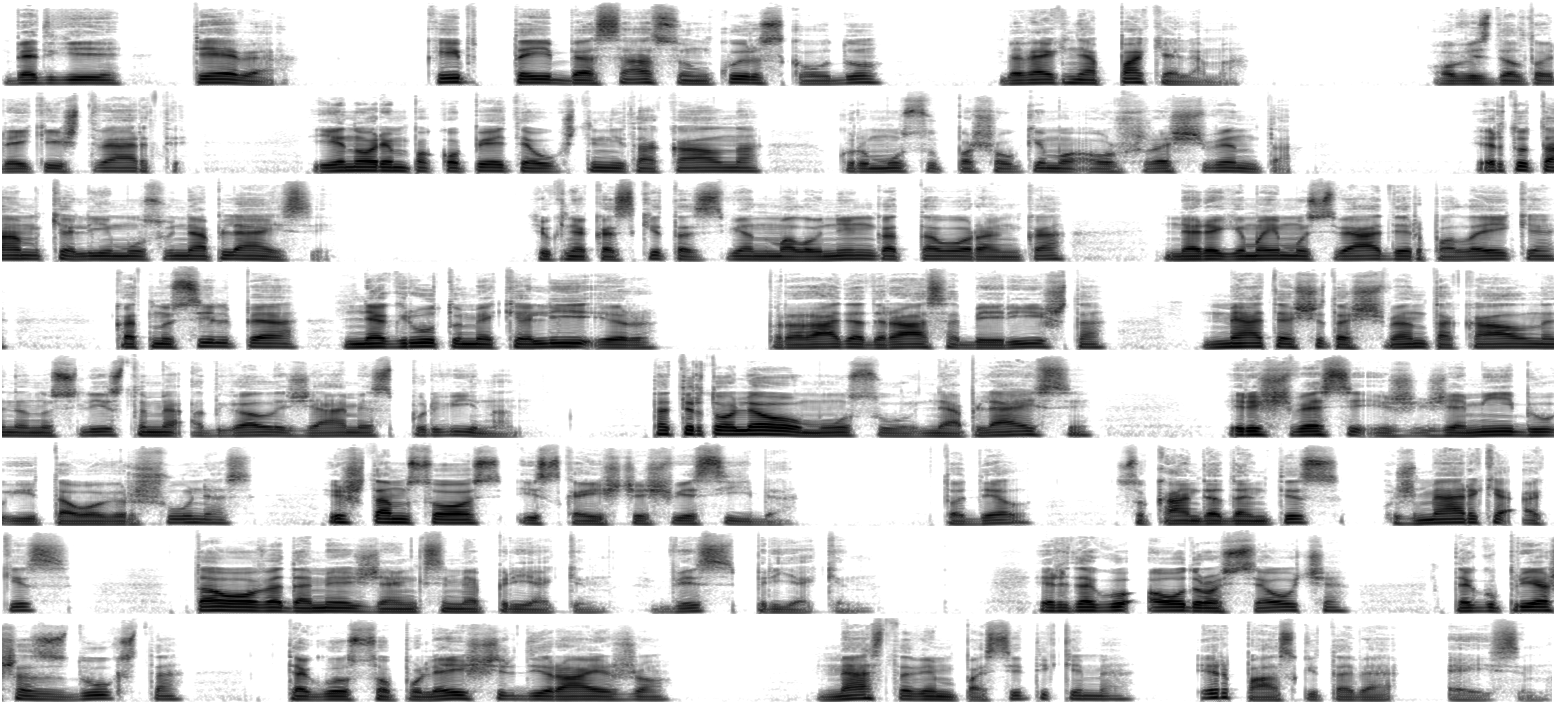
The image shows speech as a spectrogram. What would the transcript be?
Betgi, tėve, kaip tai besa sunku ir skaudu, beveik nepakeliama. O vis dėlto reikia ištverti, jei norim pakopėti aukštinį tą kalną, kur mūsų pašaukimo aušra švinta. Ir tu tam keli mūsų nepleisi. Juk nekas kitas vien maloninga tavo ranka, neregimai mus vedė ir palaikė, kad nusilpę negriūtume keli ir, praradę drąsą bei ryštą, metę šitą šventą kalną nenuslystume atgal žemės purvynan. Tad ir toliau mūsų neapleisi ir išvesi iš žemybių į tavo viršūnės, iš tamsos į skaiščią šviesybę. Todėl, sukandę dantis, užmerkę akis, tavo vedami žengsime priekin, vis priekin ir tegu audros siaučia, tegu priešas dūksta, tegu sopuliai širdį raižo, mes tavim pasitikime ir paskui tave eisim.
